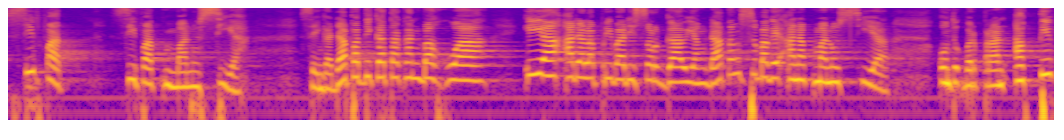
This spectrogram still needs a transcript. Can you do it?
sifat-sifat manusia. Sehingga dapat dikatakan bahwa ia adalah pribadi sorgawi yang datang sebagai anak manusia untuk berperan aktif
